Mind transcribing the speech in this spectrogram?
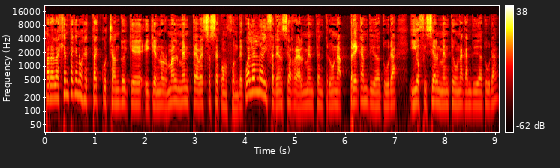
Para la gente que nos está escuchando y que, y que normalmente a veces se confunde, ¿cuál es la diferencia realmente entre una precandidatura y oficialmente una candidatura?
